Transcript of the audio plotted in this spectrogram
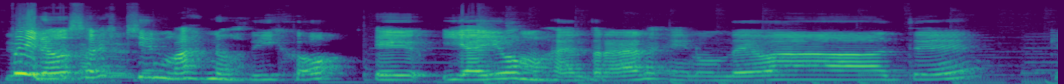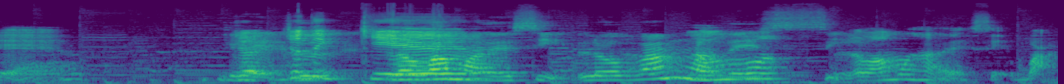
pero ¿sabes quién más nos dijo? Eh, y ahí vamos a entrar en un debate que... Yo, te quiero... Lo vamos a decir, lo vamos, a decir. Lo vamos a decir, bueno.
